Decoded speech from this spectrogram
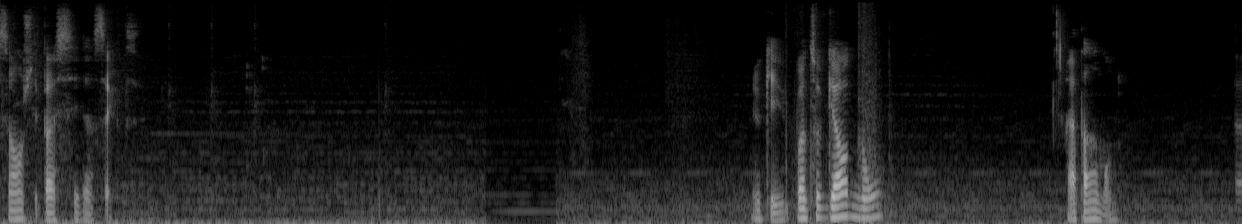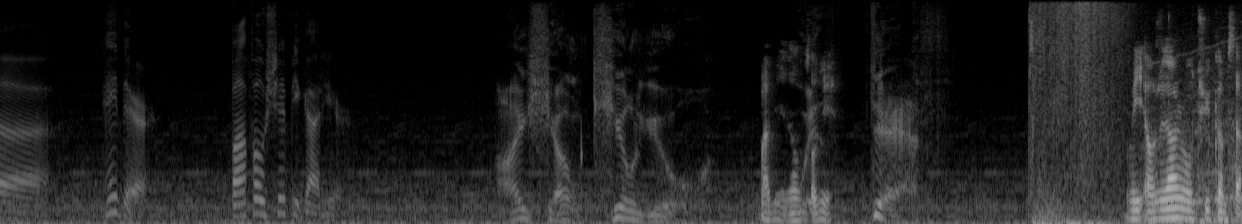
D'intéressant, j'ai pas assez d'insectes. Ok, point de sauvegarde, non. Apparemment. Uh, hey there. Bafo ship you got here. I shall kill you. Bah bien entendu. Death. Oui, en général on tue comme ça.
